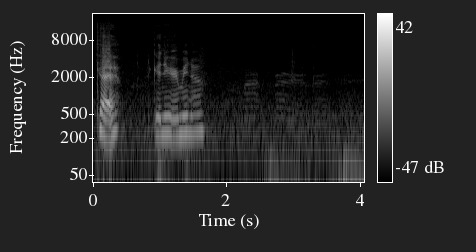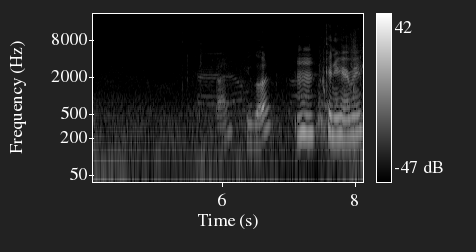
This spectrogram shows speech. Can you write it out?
Okay, can you hear me now? Ben, you good? Mm-hmm. Can you hear me?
